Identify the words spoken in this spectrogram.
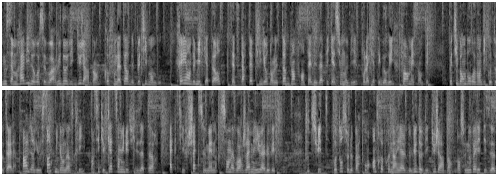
nous sommes ravis de recevoir Ludovic Dujardin, cofondateur de Petit Bambou. Créé en 2014, cette start-up figure dans le top 20 français des applications mobiles pour la catégorie forme et santé. Petit Bambou revendique au total 1,5 million d'inscrits ainsi que 400 000 utilisateurs actifs chaque semaine sans n'avoir jamais eu à lever de fonds. Tout de suite, retour sur le parcours entrepreneurial de Ludovic Dujardin dans ce nouvel épisode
